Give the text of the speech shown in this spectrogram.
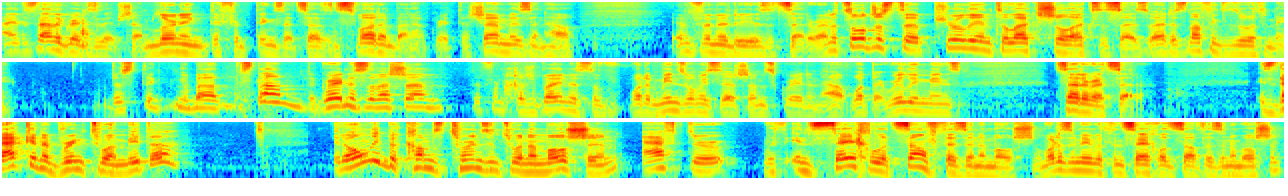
I understand the greatness of the Hashem. I'm learning different things that says in Svarim about how great Hashem is and how infinity is, etc. And it's all just a purely intellectual exercise, right? It has nothing to do with me. I'm just thinking about Stam, the greatness of Hashem, different cheshbainis of what it means when we say Hashem is great and how, what that really means, etc., etc. Is that going to bring to a midah? It only becomes turns into an emotion after within seichel itself there's an emotion. What does it mean within seichel itself there's an emotion?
